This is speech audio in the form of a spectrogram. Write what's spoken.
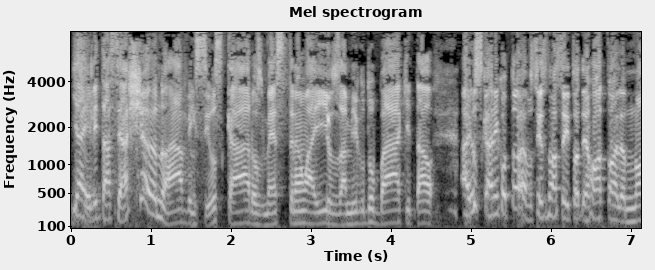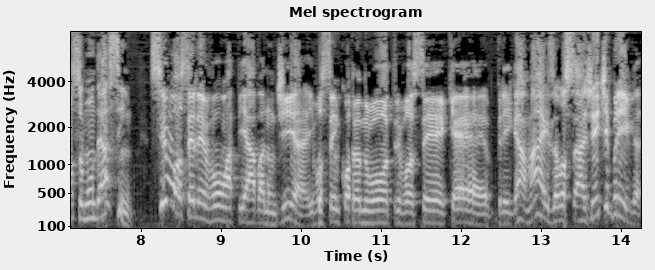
E aí ele tá se achando. Ah, venceu os caras, os mestrão aí, os amigos do Bak e tal. Aí os caras encontrou, "Ah, vocês não aceitam a derrota? Olha, no nosso mundo é assim. Se você levou uma piaba num dia e você encontra no outro e você quer brigar mais, a gente briga.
